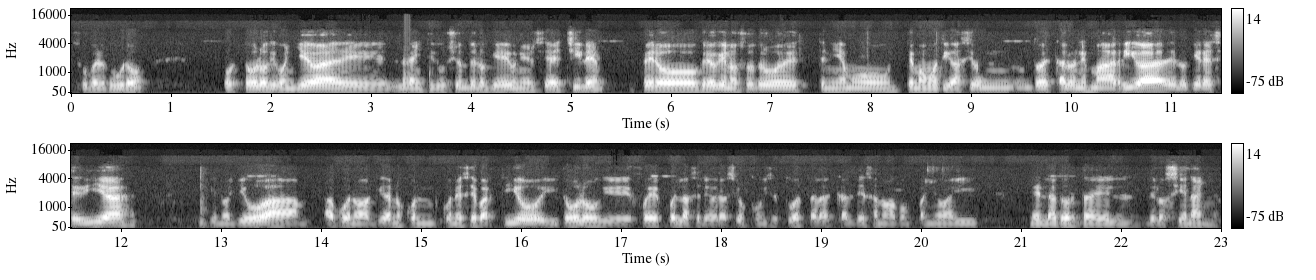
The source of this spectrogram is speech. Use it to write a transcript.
súper duro por todo lo que conlleva la institución de lo que es Universidad de Chile, pero creo que nosotros eh, teníamos un tema de motivación dos escalones más arriba de lo que era ese día y que nos llevó a, bueno, a quedarnos con, con, ese partido y todo lo que fue después la celebración, como dices tú, hasta la alcaldesa nos acompañó ahí en la torta del, de los 100 años.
